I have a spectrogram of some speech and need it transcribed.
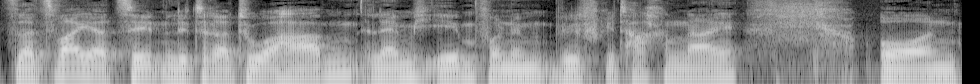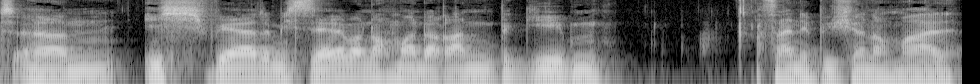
seit zwei Jahrzehnten Literatur haben, nämlich eben von dem Wilfried Hachenay. Und ähm, ich werde mich selber nochmal daran begeben, seine Bücher nochmal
